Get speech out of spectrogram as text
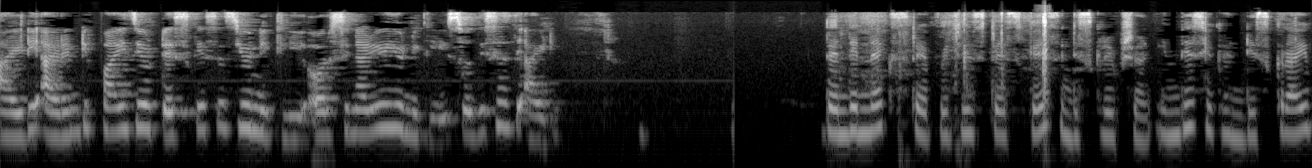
id identifies your test cases uniquely or scenario uniquely. So this is the id then the next step which is test case description. In this you can describe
